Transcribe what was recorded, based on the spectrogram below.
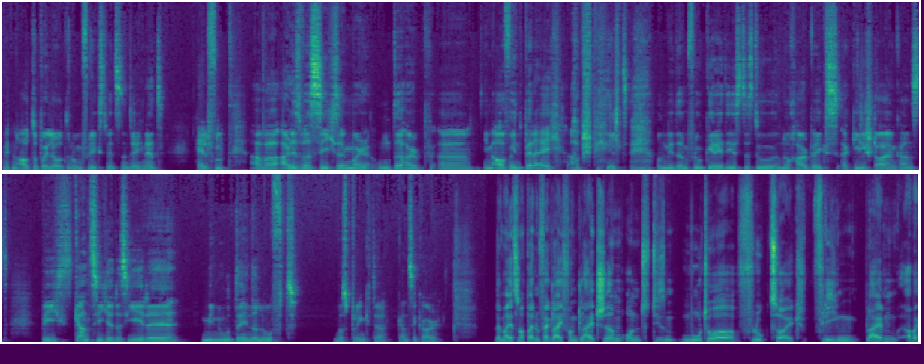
mit dem Autopiloten rumfliegst, wird es natürlich nicht helfen. Aber alles, was sich, sagen wir mal, unterhalb äh, im Aufwindbereich abspielt und mit einem Fluggerät ist, dass du noch halbwegs agil steuern kannst, bin ich ganz sicher, dass jede Minute in der Luft was bringt, ja, ganz egal. Wenn wir jetzt noch bei dem Vergleich von Gleitschirm und diesem Motorflugzeugfliegen bleiben, aber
